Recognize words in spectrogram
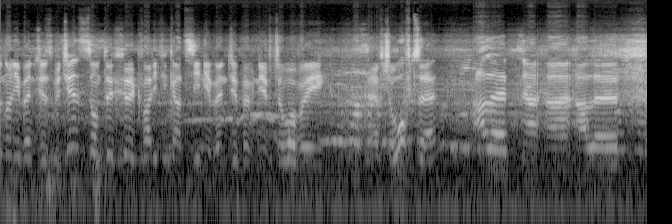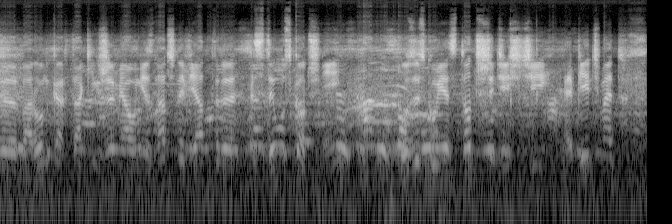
Pewno nie będzie zwycięzcą tych e, kwalifikacji, nie będzie pewnie w czołowej, e, w czołówce, ale, ale w warunkach takich, że miał nieznaczny wiatr z tyłu skoczni, uzyskuje 135 metrów.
